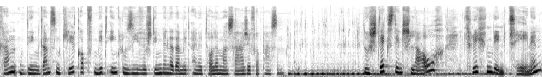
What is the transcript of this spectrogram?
kann den ganzen Kehlkopf mit inklusive Stimmbänder damit eine tolle Massage verpassen. Du steckst den Schlauch zwischen den Zähnen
